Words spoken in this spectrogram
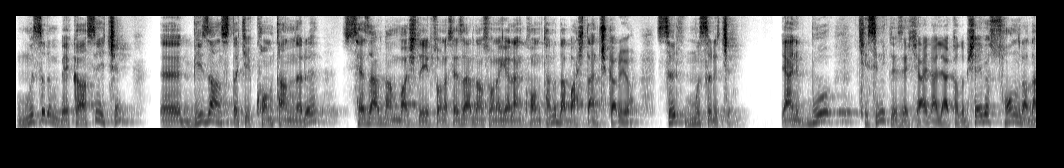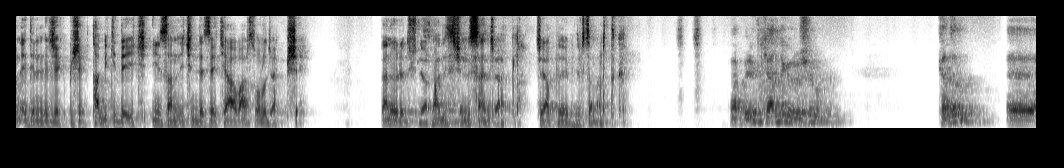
Mısır'ın bekası için Bizans'taki komutanları Sezar'dan başlayıp sonra Sezar'dan sonra gelen komutanı da baştan çıkarıyor. Sırf Mısır için. Yani bu kesinlikle zeka ile alakalı bir şey ve sonradan edinilecek bir şey. Tabii ki de iç, insanın içinde zeka varsa olacak bir şey. Ben öyle düşünüyorum. Hadi şimdi sen cevapla. Cevaplayabilirsen artık. Ya benim kendi görüşüm kadın e,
